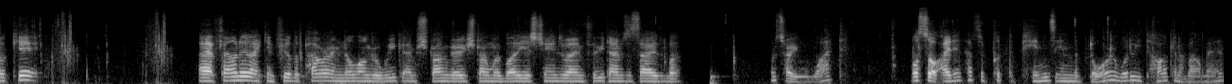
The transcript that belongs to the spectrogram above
Okay. I have found it. I can feel the power. I'm no longer weak. I'm strong, very strong. My body has changed, but I'm three times the size, but... I'm sorry, what? Also, I didn't have to put the pins in the door? What are we talking about, man?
